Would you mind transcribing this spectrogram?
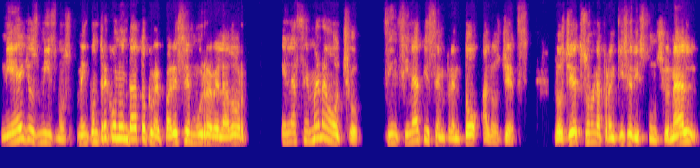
ni ellos mismos. Me encontré con un dato que me parece muy revelador. En la semana 8, Cincinnati se enfrentó a los Jets. Los Jets son una franquicia disfuncional,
